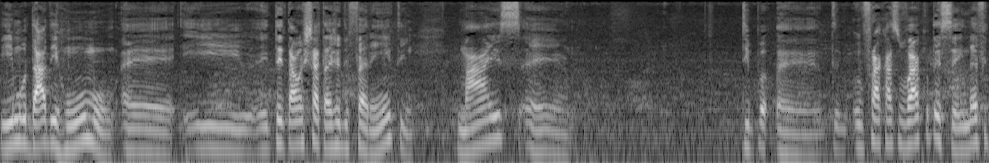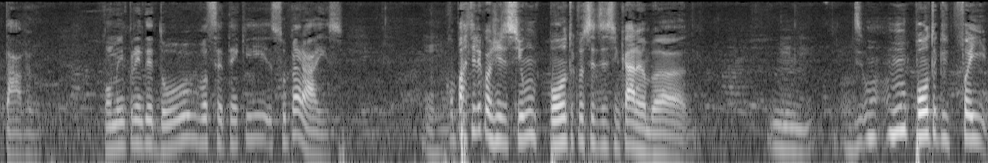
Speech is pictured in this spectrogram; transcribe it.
e mudar de rumo é, e, e, tentar uma estratégia diferente, mas é, tipo, é, o fracasso vai acontecer, é inevitável. Como empreendedor, você tem que superar isso. Uhum. Compartilha com a gente assim, um ponto que você diz assim, caramba, um, um ponto que foi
